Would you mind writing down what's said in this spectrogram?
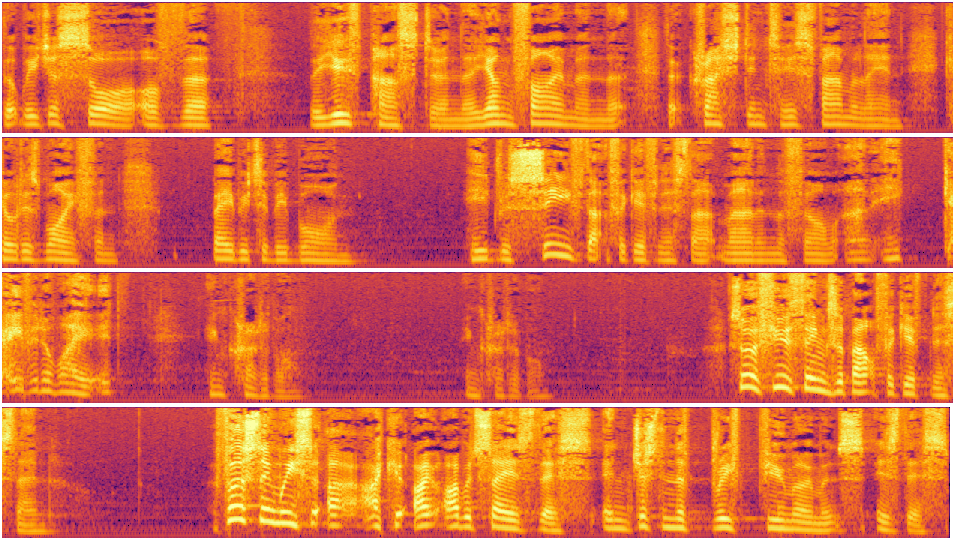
that we just saw of the, the youth pastor and the young fireman that, that crashed into his family and killed his wife and baby to be born. He'd received that forgiveness, that man in the film, and he gave it away. It, incredible. Incredible. So, a few things about forgiveness then. The first thing we, I, I, I would say is this, in just in the brief few moments, is this.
